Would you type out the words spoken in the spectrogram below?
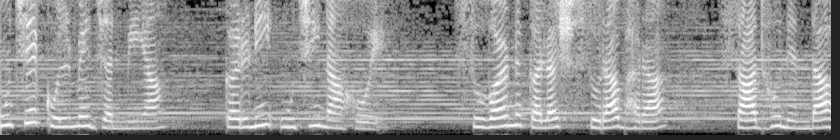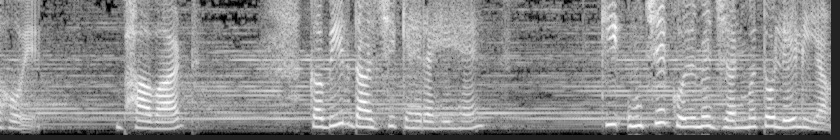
ऊँचे कुल में जन्मिया करनी ऊँची ना होए। सुवर्ण कलश सुरा भरा, साधु निंदा होए। भावार्थ कबीर दास जी कह रहे हैं कि ऊँचे कुल में जन्म तो ले लिया,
